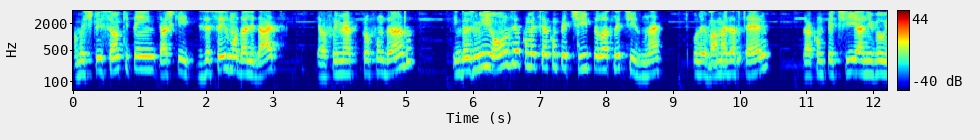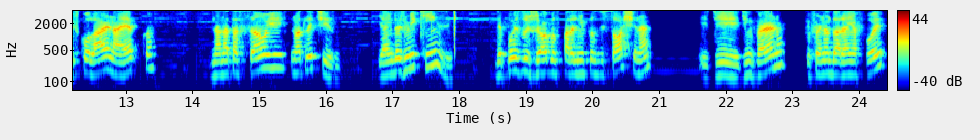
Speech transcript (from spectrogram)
é uma instituição que tem, acho que, 16 modalidades. Eu fui me aprofundando. Em 2011 eu comecei a competir pelo atletismo, né? Tipo, levar Uhum. mais a sério para competir a nível escolar na época, na natação e no atletismo. E aí em 2015, depois dos Jogos Paralímpicos de Sochi, né? E de, de inverno, que o Fernando Aranha foi,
